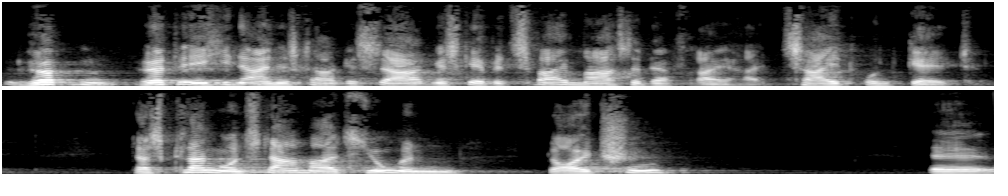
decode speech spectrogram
hörten, hörte ich ihn eines Tages sagen, es gäbe zwei Maße der Freiheit, Zeit und Geld. Das klang uns damals jungen Deutschen äh,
